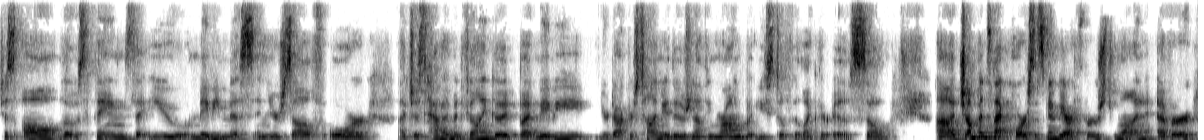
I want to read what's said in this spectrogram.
Just all those things that you maybe miss in yourself or uh, just haven't been feeling good, but maybe your doctor's telling you there's nothing wrong, but you still feel like there is. So uh, jump into that course. It's going to be our first one ever,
